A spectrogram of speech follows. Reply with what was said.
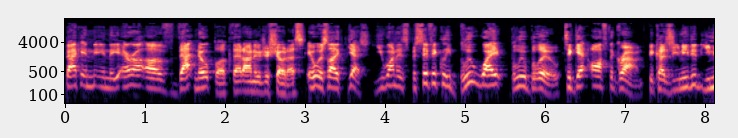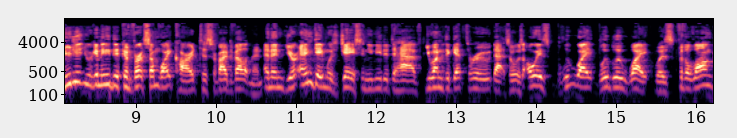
back in in the era of that notebook that Anu just showed us, it was like yes, you wanted specifically blue, white, blue, blue to get off the ground because you needed you needed you were going to need to convert some white card to survive development, and then your end game was Jace, and you needed to have you wanted to get through that, so it was always blue, white, blue, blue, white was for the long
